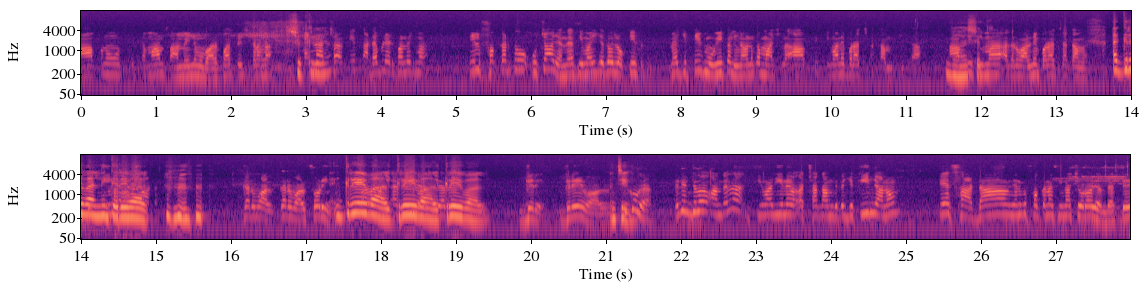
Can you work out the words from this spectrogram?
ਆਪ ਨੂੰ ਤੇ तमाम ਸਾਮੀ ਨੂੰ ਮੁਬਾਰਕਬਾਦ ਪੇਸ਼ ਕਰਾਂਗਾ ਇੰਨਾ ਸ਼ੁਕਰੀਆ ਅੱਛਾ ਕਿ ਸਾਡਾ ਪਲੇਟਫਾਰਮ ਦੇ ਵਿੱਚ ਮ- ਦਿਲ ਫਕਰ ਤੋਂ ਉੱਚਾ ਹੋ ਜਾਂਦਾ ਹੈ ਸੀਮਾ ਜੀ ਜਦੋਂ ਲੋਕੀ ਮੈਂ ਜਿੱਥੇ ਵੀ ਮੂਵੀ ਘਲੀ ਨਾ ਉਹਨੇ ਕਿਹਾ ਮਾਸ਼ਾਅੱਲਾ ਆਪ ਦੀ ਸੀਮਾ ਨੇ ਬੜਾ ਅੱਛਾ ਕੰਮ ਕੀਤਾ ਆਪ ਬਹੁਤ ਦੀ ਸ਼ੁਕਰੀਆ ਸੀਮਾ ਅਗਰਵਾਲ ਨੇ ਬੜਾ ਅੱਛਾ ਕੰਮ ਅਗਰਵਾਲ ਨਹੀਂ ਯਕੀਨ ਗਰੇਵਾਲ ਕਰੋ ਗਰਵਾਲ ਗਰਵਾਲ ਸੌਰੀ ਗ੍ਰੇਵਾਲ ਗ੍ਰੇਵਾਲ ਗ੍ਰੇਵਾਲ ਗਰੇ ਗਰੇਵਾਲ ਜੀ। ਠੀਕ ਹੋ ਗਿਆ। ਲੇਕਿਨ ਜਦੋਂ ਆਂਦੇ ਨਾ ਚੀਮਾ ਜੀ ਨੇ ਅੱਛਾ ਕੰਮ ਕੀਤਾ ਯਕੀਨ ਜਾਣੋ ਕਿ ਸਾਡਾ ਯਾਨੀ ਕਿ ਫੱਕਣਾ ਸੀਨਾ ਚੋਰ ਹੋ ਜਾਂਦਾ ਤੇ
